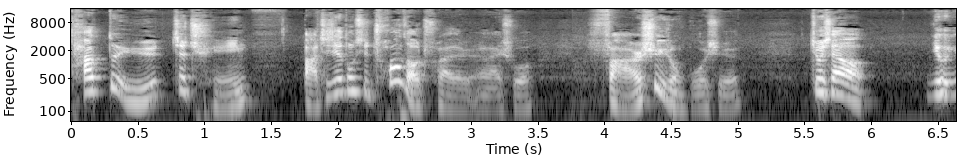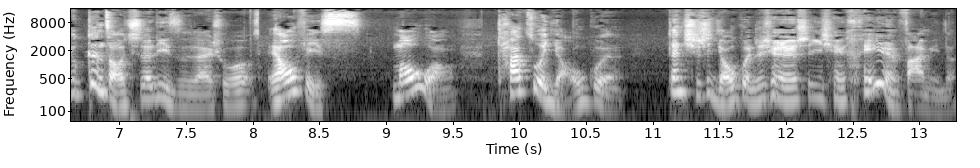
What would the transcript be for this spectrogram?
它对于这群把这些东西创造出来的人来说，反而是一种剥削。就像用用更早期的例子来说，Elvis 猫王，他做摇滚。但其实摇滚这群人是一群黑人发明的，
